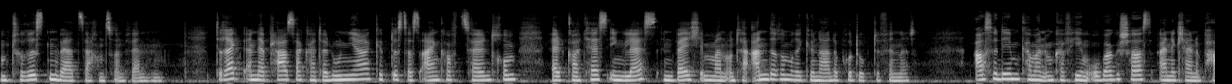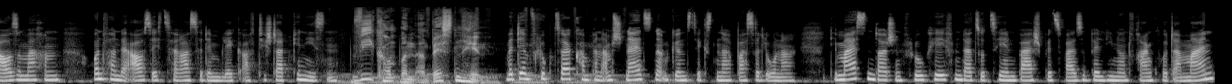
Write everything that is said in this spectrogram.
um Touristen Wertsachen zu entwenden. Direkt an der Plaza Catalunya gibt es das Einkaufszentrum El Cortés Inglés, in welchem man unter anderem regionale Produkte findet. Außerdem kann man im Café im Obergeschoss eine kleine Pause machen und von der Aussichtsterrasse den Blick auf die Stadt genießen. Wie kommt man am besten hin? Mit dem Flugzeug kommt man am schnellsten und günstigsten nach Barcelona. Die meisten deutschen Flughäfen, dazu zählen beispielsweise Berlin und Frankfurt am Main,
